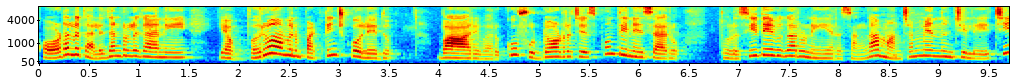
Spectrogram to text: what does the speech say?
కోడలు తల్లిదండ్రులు కానీ ఎవ్వరూ ఆమెను పట్టించుకోలేదు. వారి వరకు ఫుడ్ ఆర్డర్ చేసుకొని తినేశారు. తులసీదేవి గారు నీరసంగా మంచం మీద నుంచి లేచి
